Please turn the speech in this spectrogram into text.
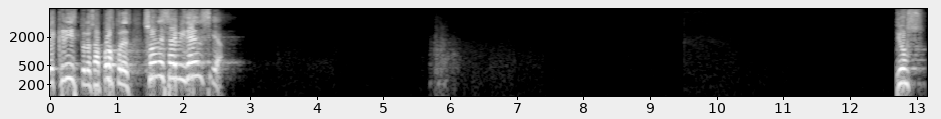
de Cristo, los apóstoles, son esa evidencia. Dios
